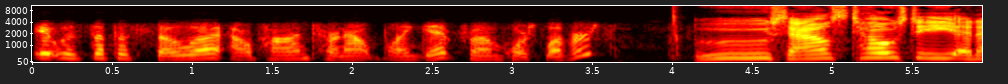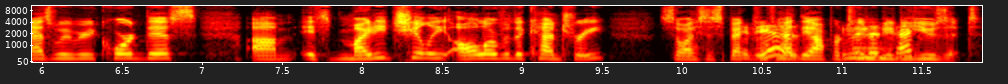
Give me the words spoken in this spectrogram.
It was the Pessoa Alpine Turnout Blanket from Horse Lovers. Ooh, sounds toasty. And as we record this, um, it's mighty chilly all over the country. So I suspect It you've had the opportunity to use it.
